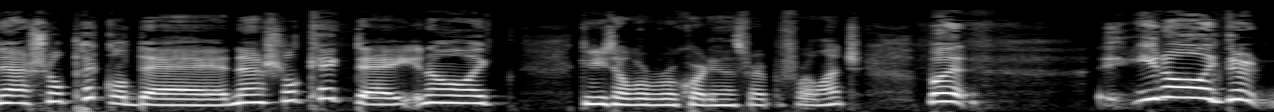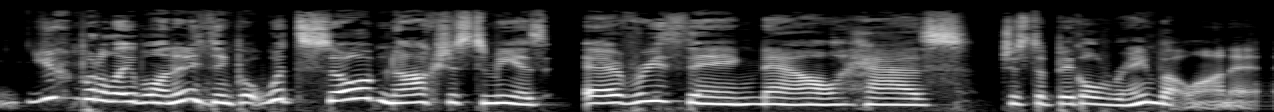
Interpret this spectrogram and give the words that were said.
National Pickle Day, National Cake Day, you know, like, can you tell we're recording this right before lunch? But, you know, like, there, you can put a label on anything, but what's so obnoxious to me is everything now has just a big old rainbow on it.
